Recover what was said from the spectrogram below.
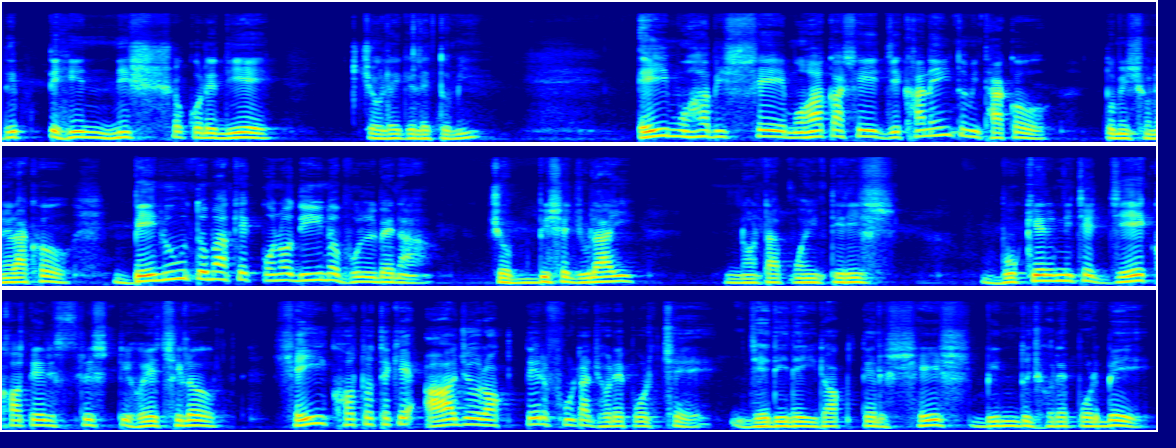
দীপ্তিহীন, নিঃস্ব করে দিয়ে চলে গেলে তুমি? এই মহাবিশ্বে, মহাকাশে যেখানেই তুমি থাকো, তুমি শুনে রাখো, বেনু তোমাকে কোনো দিনও ভুলবে না। চব্বিশে জুলাই, নটা পঁয়ত্রিশ। বুকের নিচে যে ক্ষতের সৃষ্টি হয়েছিল, সেই ক্ষত থেকে আজও রক্তের ফোঁটা ঝরে পড়ছে। যেদিন এই রক্তের শেষ বিন্দু ঝরে পড়বে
